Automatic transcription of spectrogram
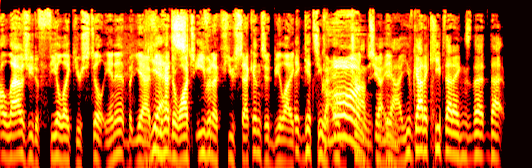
allows you to feel like you're still in it. But yeah, if you had to watch even a few seconds, it'd be like it gets you. "Come It on!" drops you. Yeah, then- you've got to keep that that that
